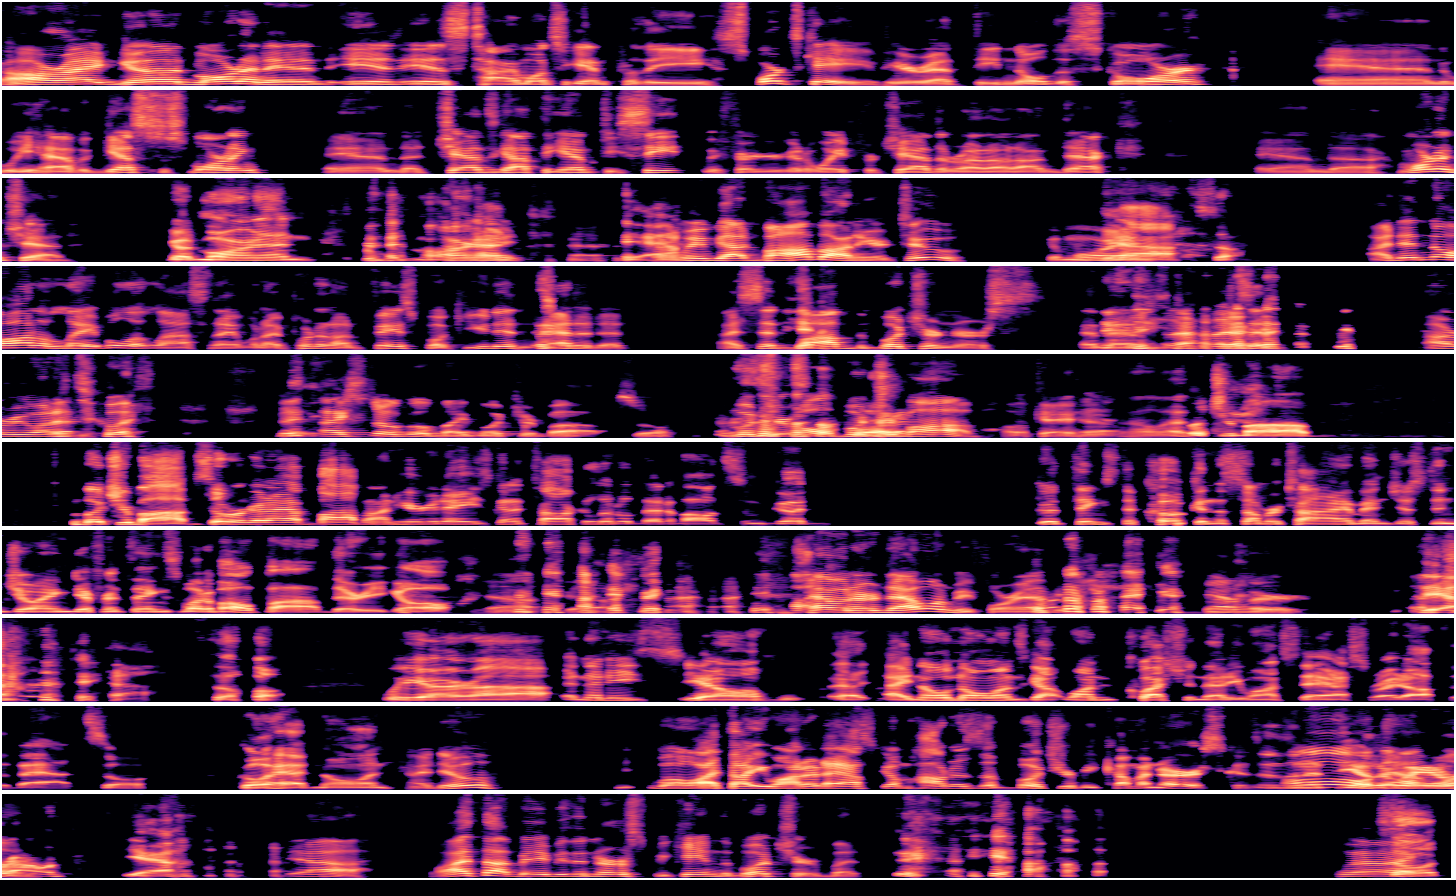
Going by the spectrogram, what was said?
All right, good morning. And it is time once again for the Sports Cave here at the Know the Score. And we have a guest this morning, and uh, Chad's got the empty seat. We figure we're going to wait for Chad to run out on deck. And uh, morning, Chad. Good morning. Good morning. Right. Yeah. And we've got Bob on here too. Good morning. Yeah. So I didn't know how to label it last night when I put it on Facebook. You didn't edit it. I said Bob the butcher nurse, and then I said, however you want to do it. I still go by Butcher Bob. So Butcher, oh, Butcher Bob. Okay. Yeah. Well, that's... Butcher Bob. Butcher Bob. So we're gonna have Bob on here today. He's gonna talk a little bit about some good good things to cook in the summertime and just enjoying different things. What about Bob? There you go. yeah, yeah. haven't heard that one before, have you? never. yeah. Yeah. So we are uh and then he's you know I, I know Nolan's got one question that he wants to ask right off the bat. So go ahead, Nolan. I do. Well, I thought you wanted to ask him how does a butcher become a nurse? Because isn't it Oh, the other way one. around? Yeah. Yeah. Well, I thought maybe the nurse became the butcher, but yeah. Well, So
